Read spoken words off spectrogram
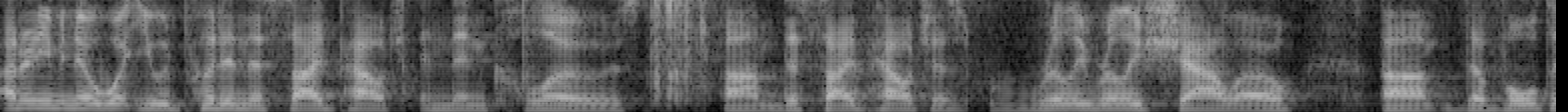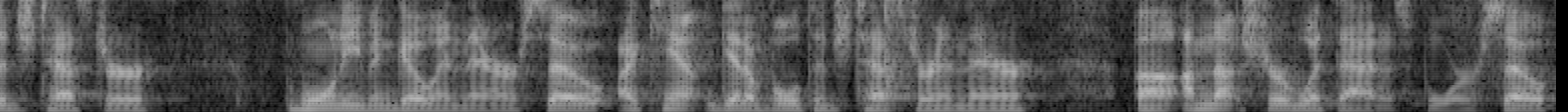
I don't even know what you would put in this side pouch and then close. Um, this side pouch is really, really shallow. Um, the voltage tester won't even go in there. So I can't get a voltage tester in there. Uh, I'm not sure what that is for. So,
